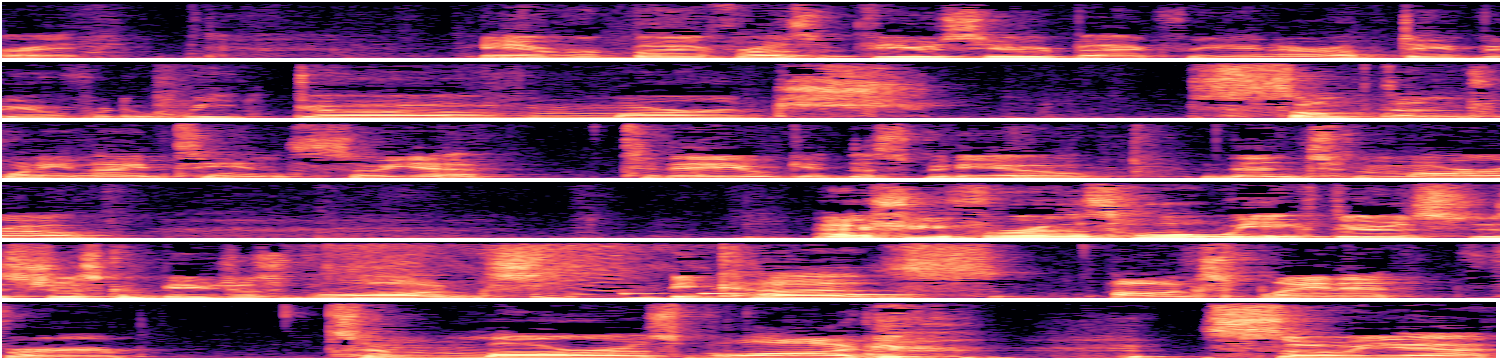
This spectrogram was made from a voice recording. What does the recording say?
Alright. Hey everybody, and Fuse here, back for you in our update video for the week of March something 2019. So yeah, today you'll get this video, then tomorrow. Actually, for this whole week, there's it's just gonna be just vlogs because I'll explain it for tomorrow's vlog. so yeah.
